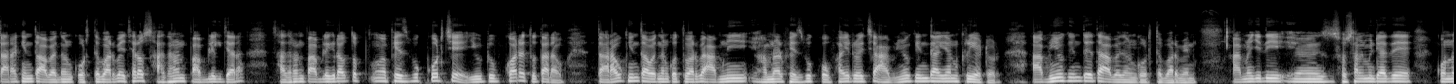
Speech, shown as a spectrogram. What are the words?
তারা কিন্তু আবেদন করতে পারবে। এছাড়াও সাধারণ পাবলিক যারা, সাধারণ পাবলিকরাও তো ফেসবুক করছে ইউটিউব করে তো তারাও তারাও কিন্তু আবেদন করতে পারবে। আপনি, আপনার ফেসবুক প্রোফাইল রয়েছে, আপনিও কিন্তু একজন ক্রিয়েটর আপনিও কিন্তু এতে আবেদন করতে পারবেন। আপনি যদি সোশ্যাল মিডিয়াতে কোনো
